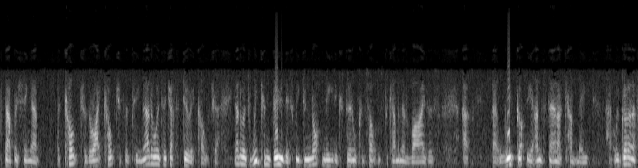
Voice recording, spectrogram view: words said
establishing a, a culture, the right culture for the team. In other words, a just do it culture. In other words, we can do this. We do not need external consultants to come and advise us. Uh, uh, we've got to understand our company. Uh, we've got enough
